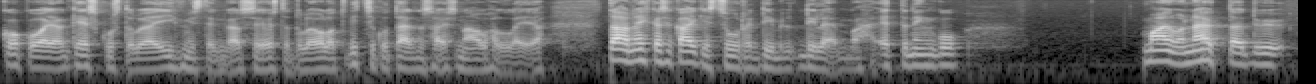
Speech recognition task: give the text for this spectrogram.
koko ajan keskusteluja ihmisten kanssa, joista tulee olot, vitsi kun tämän saisi nauhalle. Ja tämä on ehkä se kaikista suurin dilemma, että niin kuin maailma näyttäytyy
